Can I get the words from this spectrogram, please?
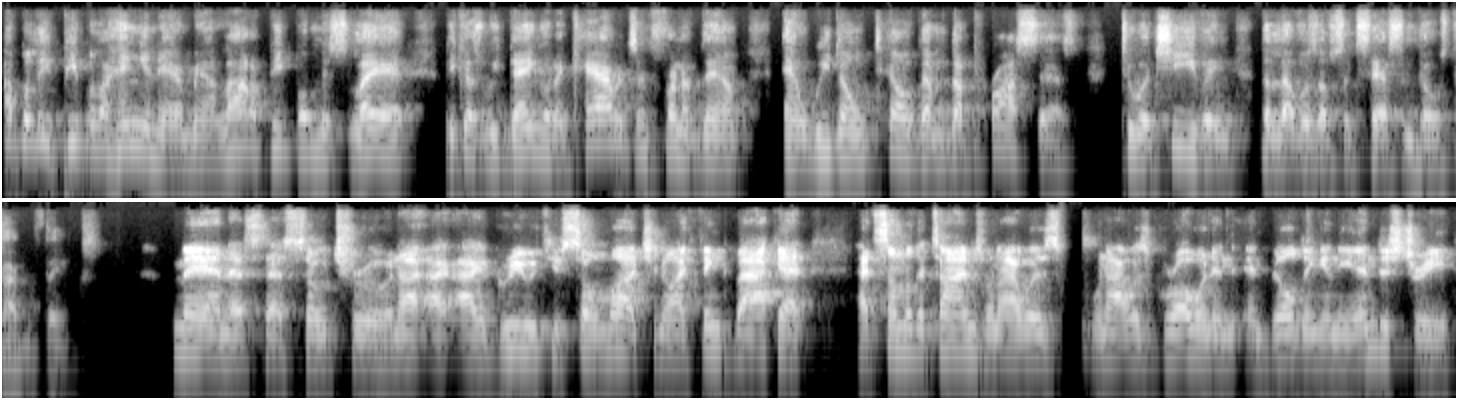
I believe people are hanging there, man. A lot of people misled because we dangle the carrots in front of them and we don't tell them the process to achieving the levels of success and those type of things. Man, that's that's so true, and I, I agree with you so much. You know, I think back at at some of the times when I was when I was growing and, and building in the industry.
